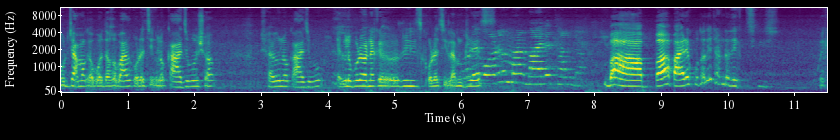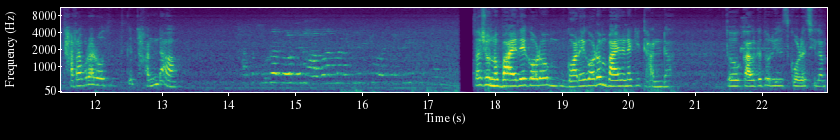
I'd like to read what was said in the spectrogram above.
বুট জামা কাপড় দেখো বার করেছি এগুলো কাচবো সব। সবগুলো কাচবো। এগুলো পরে অনেকে রিলস করেছিলাম ড্রেস বাবা বাইরে কোথা দিয়ে ঠান্ডা দেখছিস? ওই ঠাটা পড়া রোদ থেকে ঠান্ডা? তা শোনো বাইরে গরম ঘরে গরম বাইরে নাকি ঠান্ডা। তো কালকে তো রিলস করেছিলাম।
